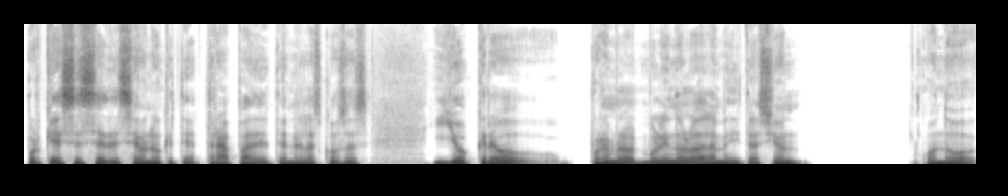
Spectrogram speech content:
Porque es ese deseo, ¿no? Que te atrapa de tener las cosas. Y yo creo, por ejemplo, volviendo a lo de la meditación, cuando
